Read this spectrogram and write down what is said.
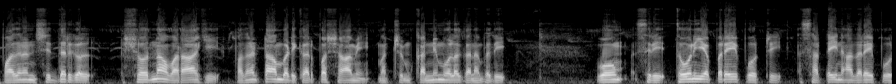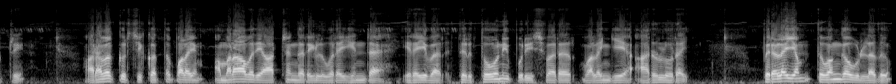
பதினெண் சித்தர்கள் சொர்ண வராகி பதினெட்டாம் படி கற்பசாமி மற்றும் கன்னிமூல கணபதி. ஓம் ஸ்ரீ தோணியப்பரே போற்றி சட்டைநாதரை போற்றி. அரவக்குறிச்சி கொத்தப்பாளையம் அமராவதி ஆற்றங்கரையில் உரைகின்ற இறைவர் திரு தோணிபுரீஸ்வரர் வழங்கிய அருளுரை. பிரளயம் துவங்க உள்ளது.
